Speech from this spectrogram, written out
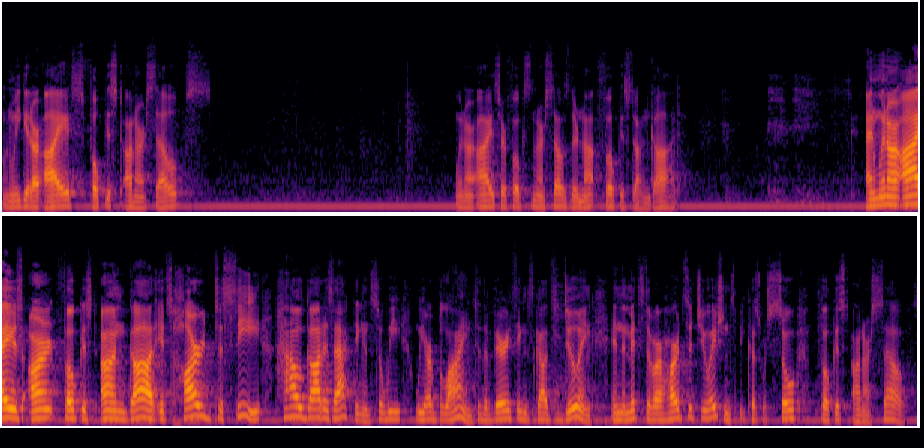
When we get our eyes focused on ourselves, when our eyes are focused on ourselves, they're not focused on God. And when our eyes aren't focused on God, it's hard to see how God is acting. And so we, we are blind to the very things God's doing in the midst of our hard situations because we're so focused on ourselves.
